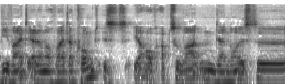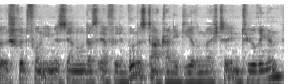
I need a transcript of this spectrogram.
wie weit er dann noch weiterkommt, ist ja auch abzuwarten. Der neueste Schritt von ihm ist ja nun, dass er für den Bundestag kandidieren möchte in Thüringen.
